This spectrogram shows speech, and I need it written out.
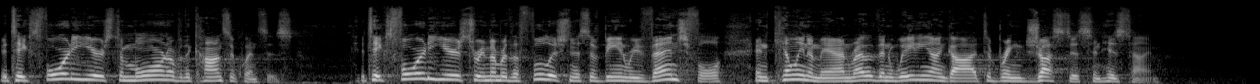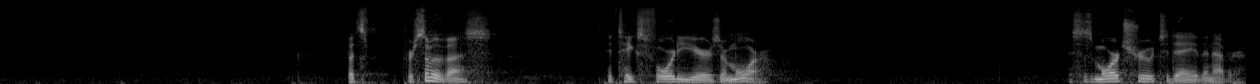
It takes 40 years to mourn over the consequences. It takes 40 years to remember the foolishness of being revengeful and killing a man rather than waiting on God to bring justice in his time. But for some of us, it takes 40 years or more. This is more true today than ever.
